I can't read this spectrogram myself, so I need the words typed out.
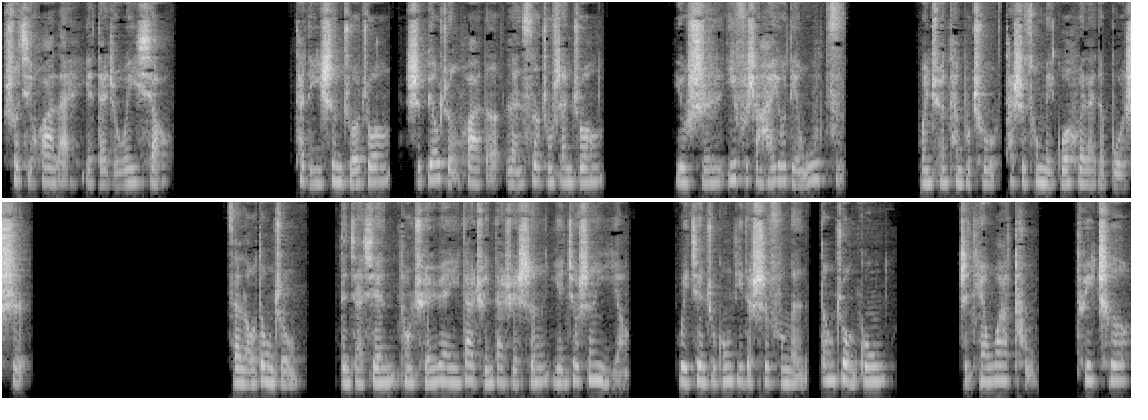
说起话来也带着微笑。他的一身着装是标准化的蓝色中山装，有时衣服上还有点污渍，完全看不出他是从美国回来的博士。在劳动中，邓稼先同全院一大群大学生、研究生一样，为建筑工地的师傅们当壮工，整天挖土、推车、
